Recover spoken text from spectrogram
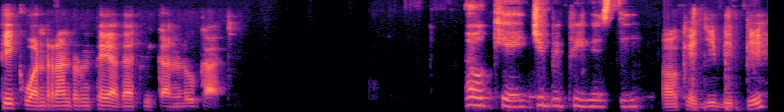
pick one random pair that we can look at. Okay, GBP USD. Okay, GBP,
